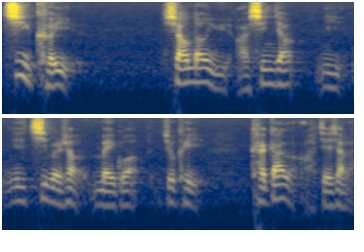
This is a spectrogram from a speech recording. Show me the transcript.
既可以相当于啊新疆，你你基本上美国就可以开干了啊。接下来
